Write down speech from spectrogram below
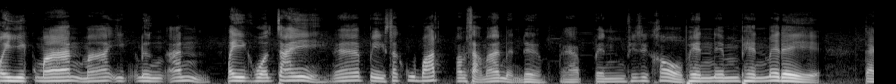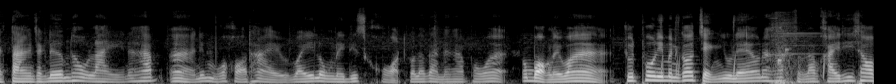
ปีกมารมาอีกหนึ่งอัน ปีกหัวใจนะปีกสกูบัตความสามารถเหมือนเดิมนะครับเป็น Physical เพน M เพนไม่ได้ แตกต่างจากเดิมเท่าไหร่นะครับ อ่า นี่ผมก็ขอถ่ายไว้ลงใน Discord ก็แล้วกันนะครับ เพราะว่าต้องบอกเลยว่าชุดพวกนี้มันก็เจ๋งอยู่แล้วนะครับสำหรับใครที่ชอบ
